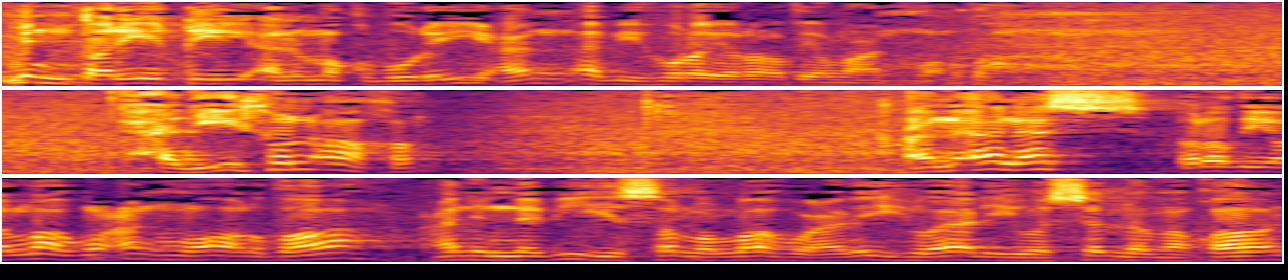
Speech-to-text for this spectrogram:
من طريق المقبوري عن أبي هريرة رضي الله عنه وأرضاه حديث آخر عن أنس رضي الله عنه وأرضاه عن النبي صلى الله عليه وآله وسلم قال:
